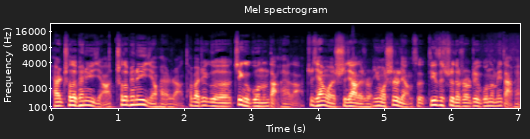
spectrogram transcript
还是车道偏离预警啊，车道偏离预警好像是啊，他把这个这个功能打开了。之前我试驾的时候，因为我试了两次，第一次试的时候这个功能没打开。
